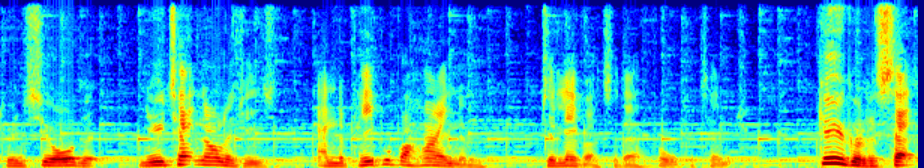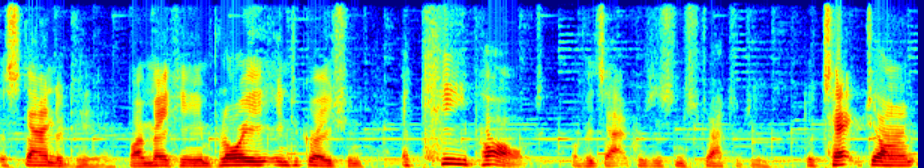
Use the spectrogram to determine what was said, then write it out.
to ensure that new technologies and the people behind them deliver to their full potential. Google has set the standard here by making employee integration a key part of its acquisition strategy. The tech giant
